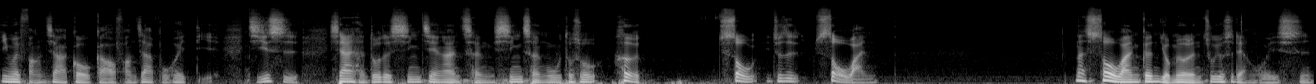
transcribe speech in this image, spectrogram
因为房价够高，房价不会跌。即使现在很多的新建案成新成屋都说贺售就是售完，那售完跟有没有人住又是两回事。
